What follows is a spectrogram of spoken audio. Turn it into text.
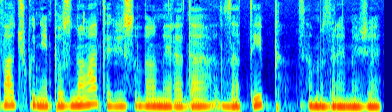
Speváčku nepoznala, takže som veľmi rada za tip. Samozrejme, že e,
